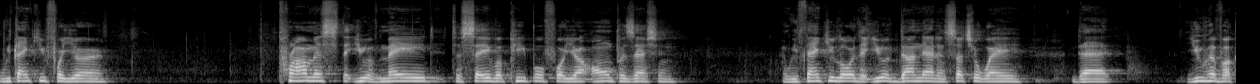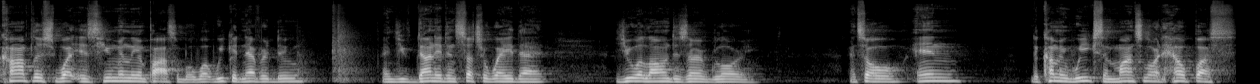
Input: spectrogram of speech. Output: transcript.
we thank you for your promise that you have made to save a people for your own possession. And we thank you, Lord, that you have done that in such a way that you have accomplished what is humanly impossible, what we could never do. And you've done it in such a way that you alone deserve glory. And so, in the coming weeks and months, Lord, help us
